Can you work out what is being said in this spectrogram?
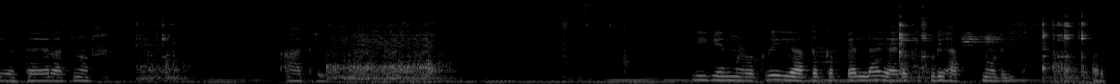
ಈಗ ತಯಾರಾತು ನೋಡ್ರಿ. ಆತ್ರಿ. ಈಗ ಏನು ಮಾಡ್ಬೇಕ್ರಿ? ಈ ಅರ್ಧ ಕಪ್ ಬೆಲ್ಲ ಏಲಕ್ಕಿ ಪುಡಿ ಹಾಕಿ ನೋಡಿರಿ ಈಗ. ಅದು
